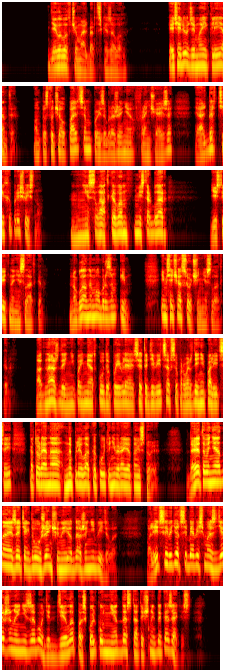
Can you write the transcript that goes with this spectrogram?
«Дело вот в чем, Альберт», — сказал он. «Эти люди — мои клиенты». Он постучал пальцем по изображению франчайза, и Альберт тихо присвистнул. «Не сладко вам, мистер Блэр». «Действительно не сладко. Но главным образом им. Им сейчас очень несладко. Однажды, не пойми откуда, появляется эта девица в сопровождении полиции, которой она наплела какую-то невероятную историю. До этого ни одна из этих двух женщин ее даже не видела. Полиция ведет себя весьма сдержанно и не заводит дело, поскольку нет достаточных доказательств.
